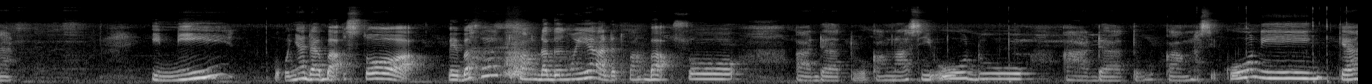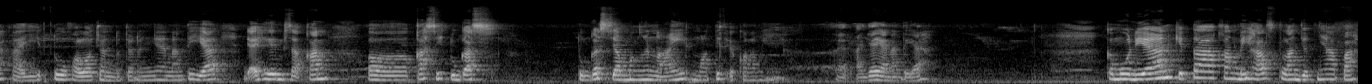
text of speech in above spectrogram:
Nah ini pokoknya ada bakso. Bebas lah tukang dagang ya ada tukang bakso ada tukang nasi uduk ada tukang nasi kuning ya kayak gitu. Kalau contoh-contohnya nanti ya di akhir misalkan uh, kasih tugas tugas yang mengenai motif ekonominya. Lihat aja ya nanti ya. Kemudian kita akan lihat selanjutnya apa?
